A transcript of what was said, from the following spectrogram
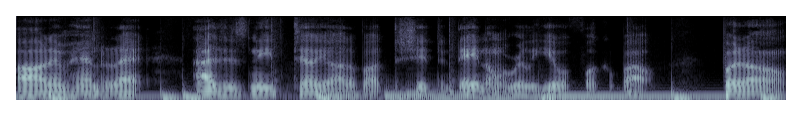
all them handle that. I just need to tell y'all about the shit that they don't really give a fuck about. But um,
